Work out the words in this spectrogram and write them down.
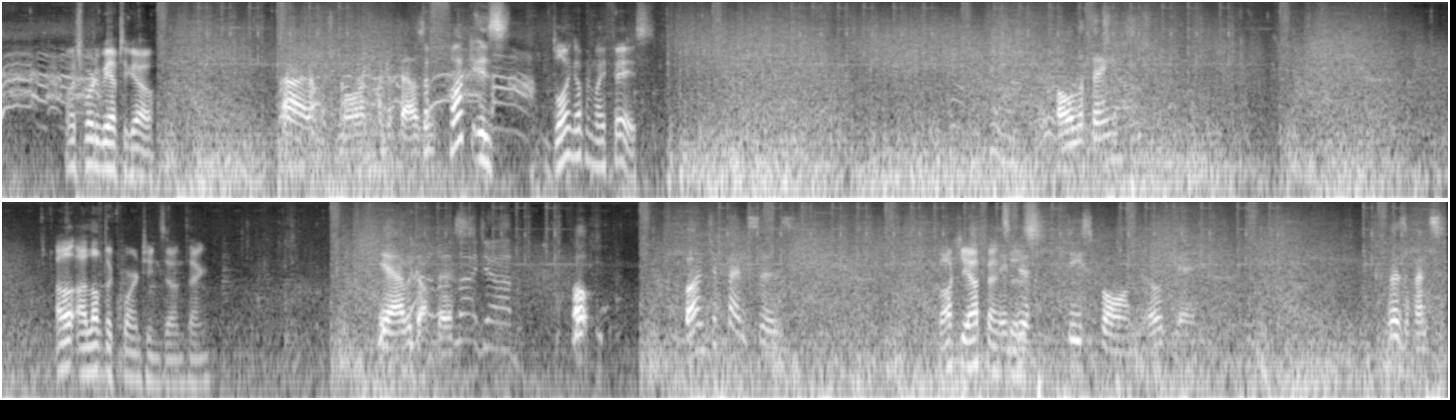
How much more do we have to go? Ah, not much more, like hundred The fuck is blowing up in my face? All the things. I, I love the quarantine zone thing. Yeah, we got this. Oh, bunch of fences. Fuck yeah, They fences. just despawned. Okay. There's a fence.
